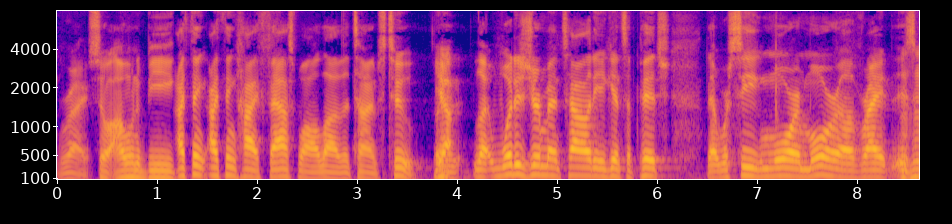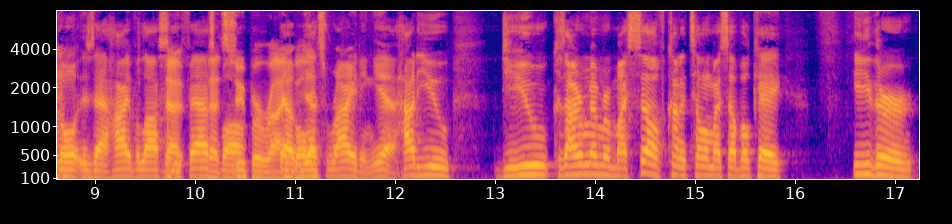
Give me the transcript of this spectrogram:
right. So I want to be I think I think high fastball a lot of the times too. Yeah. Like, like what is your mentality against a pitch that we're seeing more and more of? Right, is going is that high velocity Mm-hmm. That fastball super ride that- ball? That's riding. Yeah. How do you do you? Because I remember myself kind of telling myself, okay, either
